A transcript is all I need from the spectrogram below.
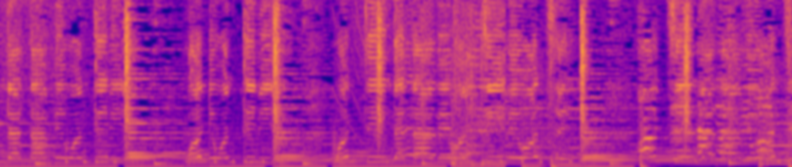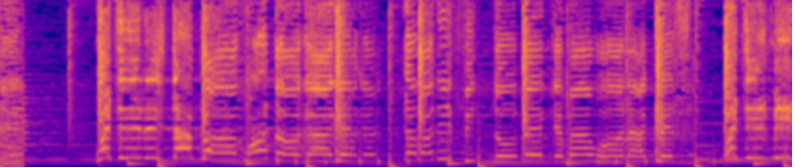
It,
